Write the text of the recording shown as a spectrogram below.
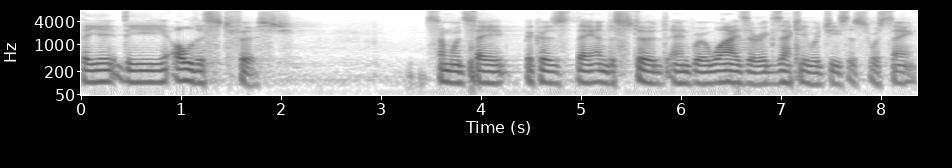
the, the oldest first. Some would say because they understood and were wiser exactly what Jesus was saying.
